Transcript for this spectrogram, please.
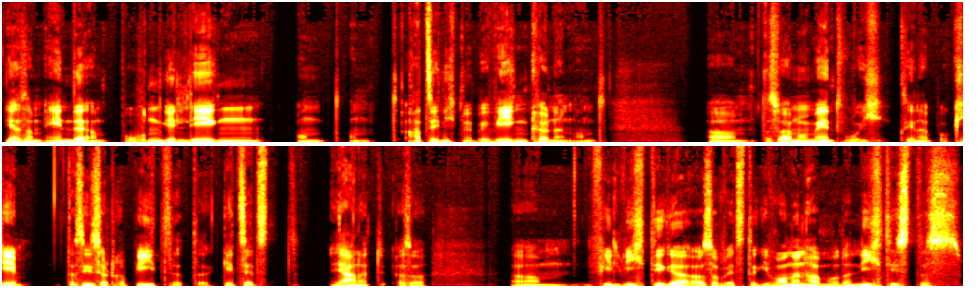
Er ist am Ende am Boden gelegen und, und hat sich nicht mehr bewegen können. Und ähm, das war ein Moment, wo ich gesehen habe, okay, das ist halt Rapid, da geht es jetzt, ja, also ähm, viel wichtiger, als ob wir jetzt da gewonnen haben oder nicht, ist, dass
